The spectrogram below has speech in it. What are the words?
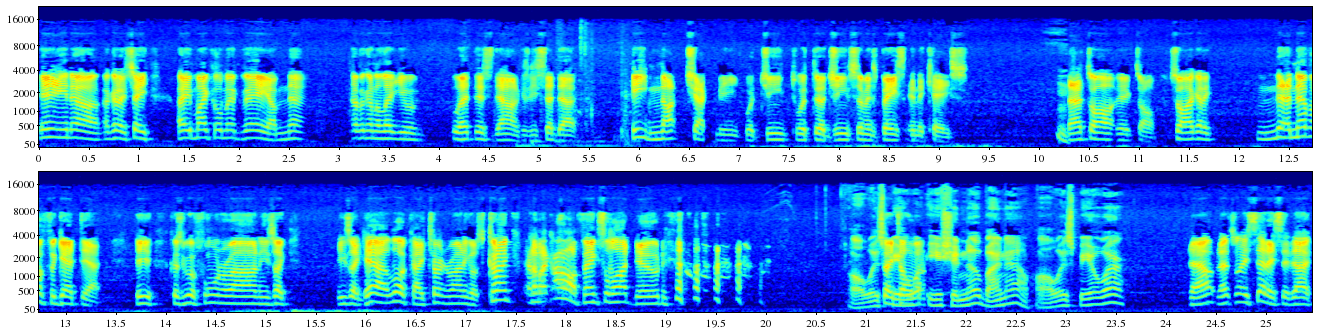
and, uh, I'm gonna say, hey, Michael McVeigh, I'm ne- never gonna let you let this down because he said that he nut checked me with Gene with the Gene Simmons bass in the case. Hmm. That's all. It's all. So I gotta ne- never forget that because we were fooling around. He's like, he's like, yeah, look. I turned around. He goes, clunk, and I'm like, oh, thanks a lot, dude. Always So be aware. him- You should know by now. Always be aware. yeah, that's what I said. I said that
